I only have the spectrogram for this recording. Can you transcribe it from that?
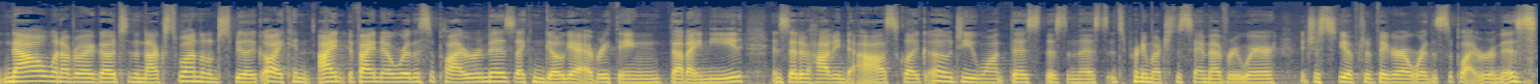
now, whenever I go to the next one, I'll just be like, oh, I can. I, if I know where the supply room is, I can go get everything that I need instead of having to ask like, oh, do you want this, this, and this? It's pretty much the same everywhere. It's just you have to figure out where the supply room is.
